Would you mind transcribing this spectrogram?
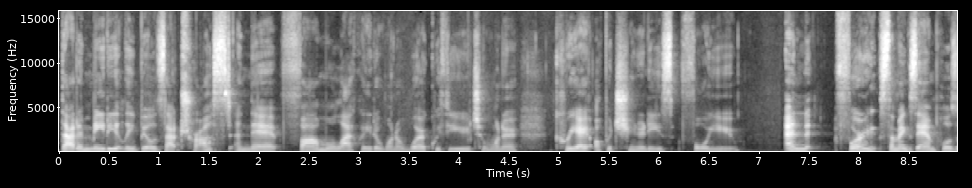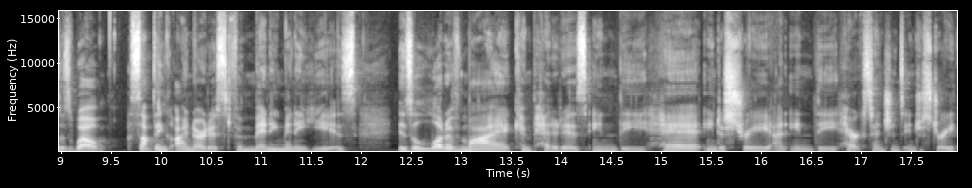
that immediately builds that trust, and they're far more likely to want to work with you, to want to create opportunities for you. And for some examples as well, something I noticed for many, many years is a lot of my competitors in the hair industry and in the hair extensions industry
